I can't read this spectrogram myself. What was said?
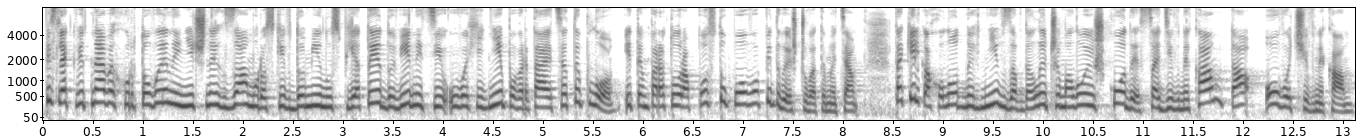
Після квітневих хуртовин і нічних заморозків до мінус п'яти до Вінниці у вихідні повертається тепло, і температура поступово підвищуватиметься. Та кілька холодних днів завдали чималої шкоди садівникам та овочівникам.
